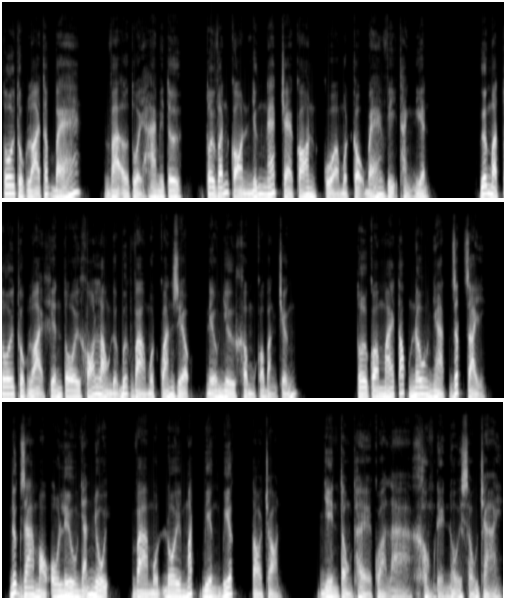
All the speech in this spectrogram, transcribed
Tôi thuộc loại thấp bé, và ở tuổi 24, tôi vẫn còn những nét trẻ con của một cậu bé vị thành niên. Gương mặt tôi thuộc loại khiến tôi khó lòng được bước vào một quán rượu nếu như không có bằng chứng. Tôi có mái tóc nâu nhạt rất dày, nước da màu ô liu nhẵn nhụi và một đôi mắt biêng biếc to tròn. Nhìn tổng thể quả là không đến nỗi xấu trai.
